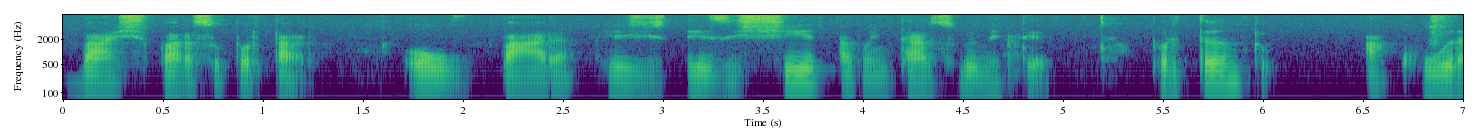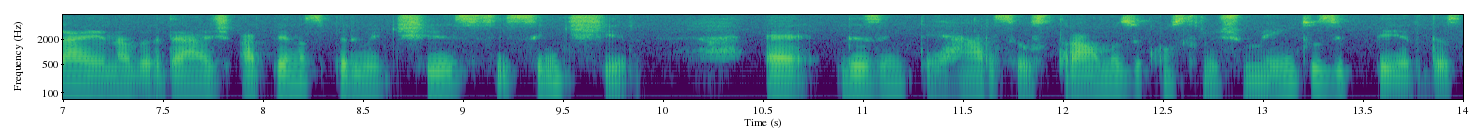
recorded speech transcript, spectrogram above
baixo, para suportar, ou para, resistir, aguentar, submeter. Portanto, a cura é, na verdade, apenas permitir-se sentir é desenterrar seus traumas e constrangimentos e perdas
